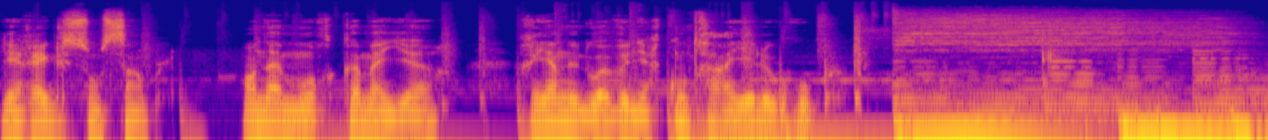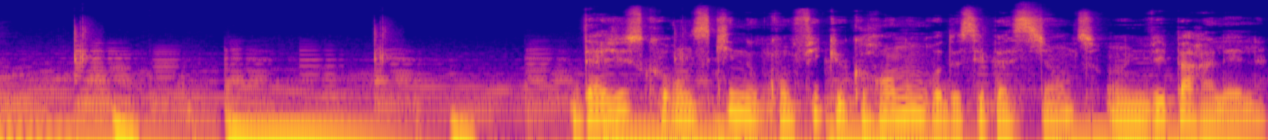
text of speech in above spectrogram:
Les règles sont simples. En amour comme ailleurs, rien ne doit venir contrarier le groupe. Darius Koronsky nous confie que grand nombre de ses patientes ont une vie parallèle,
